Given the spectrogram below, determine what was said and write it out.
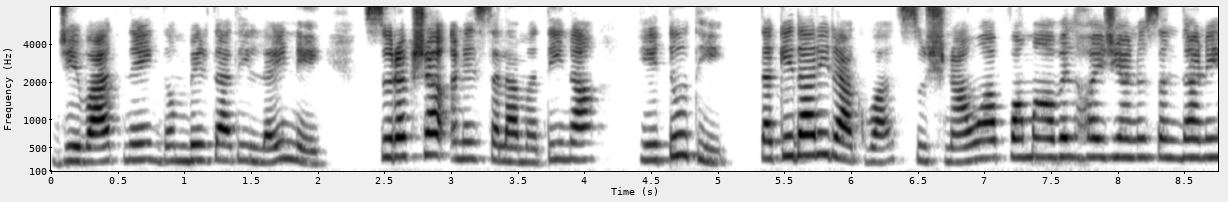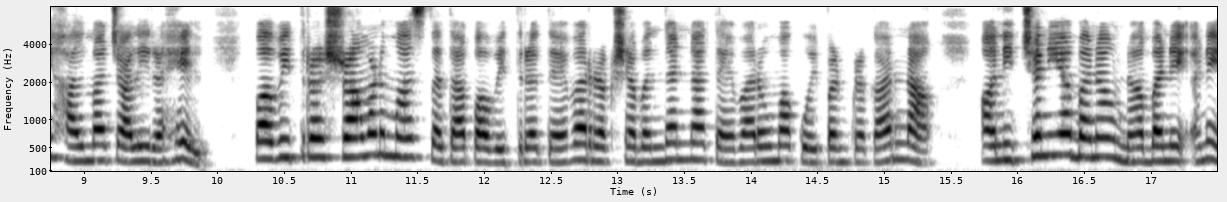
જે વાતને ગંભીરતાથી લઈને સુરક્ષા અને સલામતીના હેતુથી તકેદારી રાખવા સૂચનાઓ આપવામાં આવેલ હોય છે અનુસંધાને હાલમાં ચાલી રહેલ પવિત્ર શ્રાવણ માસ તથા પવિત્ર તહેવાર રક્ષાબંધનના તહેવારોમાં કોઈપણ પ્રકારના અનિચ્છનીય બનાવ ન બને અને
